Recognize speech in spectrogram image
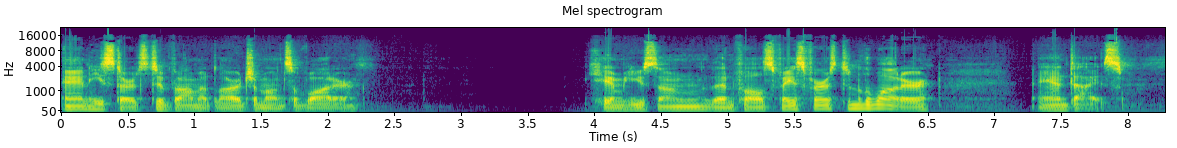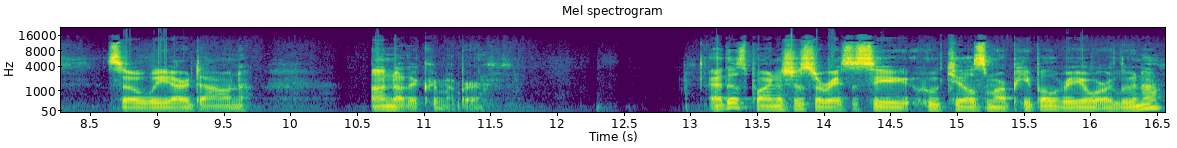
and he starts to vomit large amounts of water. Kim Hyesung then falls face first into the water and dies. So we are down another crew member. At this point, it's just a race to see who kills more people, Ryu or Luna.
